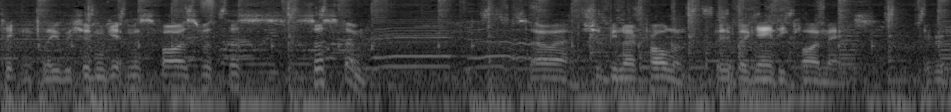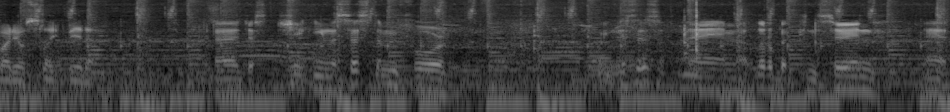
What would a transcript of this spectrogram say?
technically we shouldn't get misfires with this system. So uh, should be no problem. Bit of a big anti-climax. Everybody will sleep better. Uh, just checking the system for weaknesses. I'm a little bit concerned at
